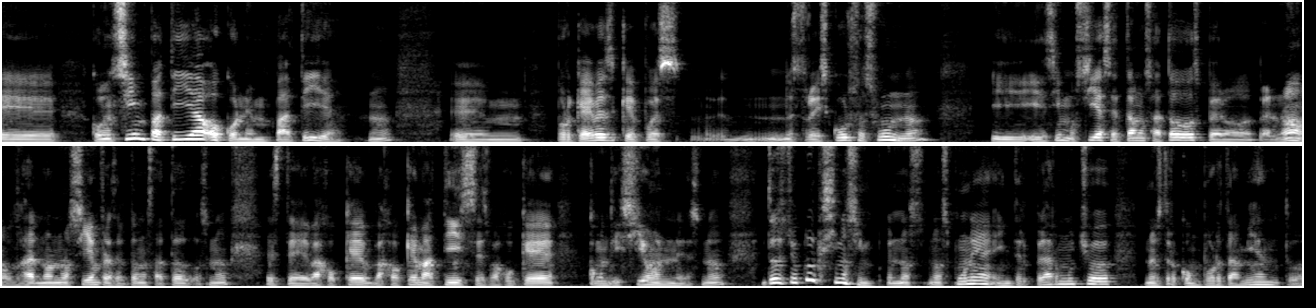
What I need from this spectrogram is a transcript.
eh, con simpatía o con empatía, ¿no? Em, porque hay veces que pues nuestro discurso es uno y, decimos sí aceptamos a todos, pero, pero no, no, no siempre aceptamos a todos, ¿no? Este, bajo qué, bajo qué matices, bajo qué condiciones, ¿no? Entonces yo creo que sí nos, nos, pone a interpelar mucho nuestro comportamiento,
